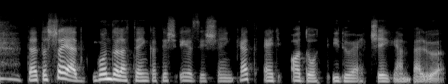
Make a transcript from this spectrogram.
Tehát a saját gondolatainkat és érzéseinket egy adott időegységen belül.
